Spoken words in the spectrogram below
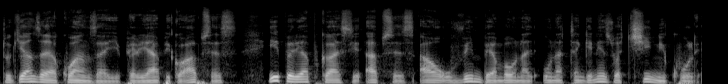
Tukianza ya kwanza hii periapical abscess hii periapical abscess au uvimbe ambao una- unatengenezwa chini kule.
